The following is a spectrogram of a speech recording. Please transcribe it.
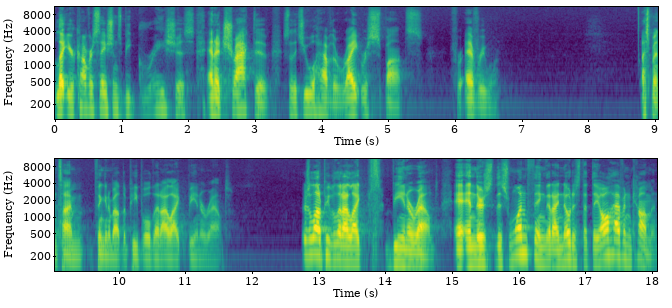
Let your conversations be gracious and attractive so that you will have the right response for everyone. I spent time thinking about the people that I like being around. There's a lot of people that I like being around. And, there's this one thing that I noticed that they all have in common.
